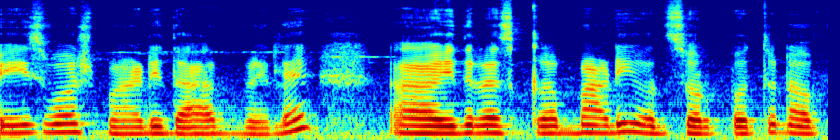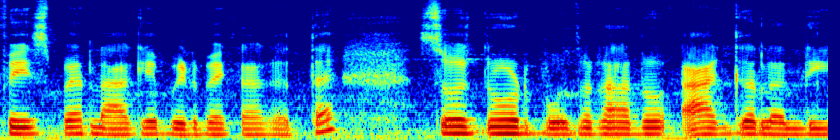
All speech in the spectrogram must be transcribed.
ಫೇಸ್ ವಾಶ್ ಮಾಡಿದಾದಮೇಲೆ ಇದರ ಸ್ಕ್ರಬ್ ಮಾಡಿ ಒಂದು ಸ್ವಲ್ಪ ಹೊತ್ತು ನಾವು ಫೇಸ್ ಮೇಲೆ ಹಾಗೆ ಬಿಡಬೇಕಾಗತ್ತೆ. ಸೊ ನೋಡ್ಬೋದು ನಾನು ಆ್ಯಂಗಲಲ್ಲಿ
